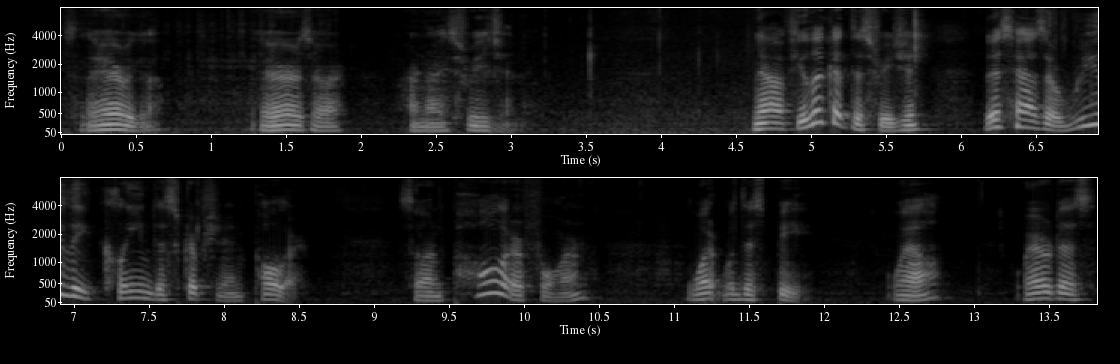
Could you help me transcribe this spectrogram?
so there we go. There's our, our nice region. Now, if you look at this region, this has a really clean description in polar. So in polar form, what would this be? Well, where does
